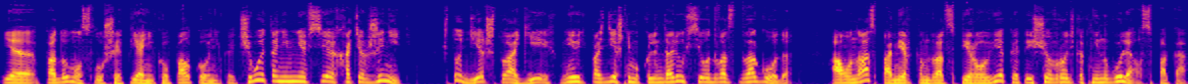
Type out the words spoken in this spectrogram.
Я подумал, слушая пьяненького полковника, чего это они меня все хотят женить? Что дед, что Агеев. Мне ведь по здешнему календарю всего 22 года. А у нас, по меркам 21 века, это еще вроде как не нагулялся пока.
